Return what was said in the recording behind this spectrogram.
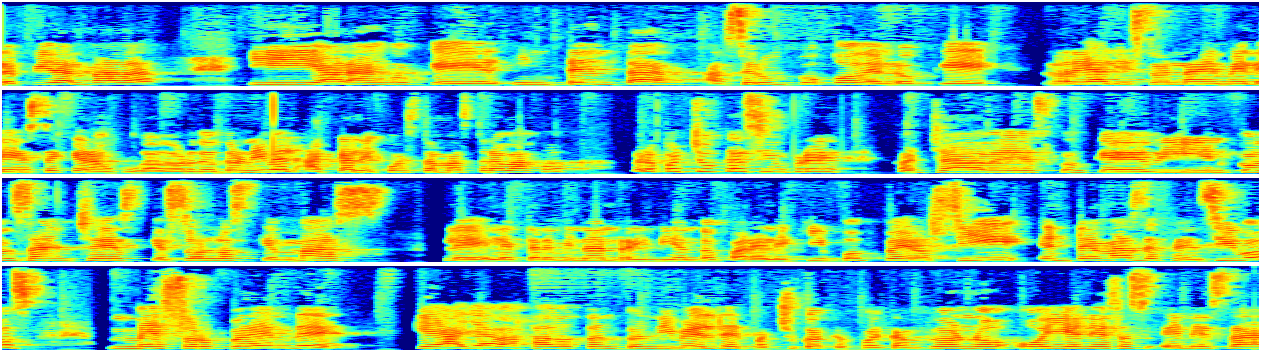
le pide Almada y Arango que intenta hacer un poco de lo que realizó en la MLS, que era un jugador de otro nivel. Acá le cuesta más trabajo, pero Pachuca siempre con Chávez, con Kevin, con Sánchez, que son los que más le, terminan rindiendo para el equipo. Pero sí, en temas defensivos, me sorprende que haya bajado tanto el nivel del Pachuca que fue campeón, ¿no? Hoy en, esas, en esa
